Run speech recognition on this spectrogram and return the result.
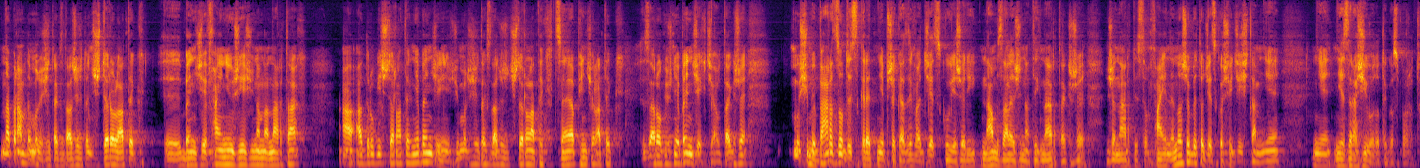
naprawdę może się tak zdarzyć, że ten czterolatek y, będzie fajnie już jeździł nam na nartach, a, a drugi czterolatek nie będzie jeździł. Może się tak zdarzyć, że czterolatek chce, a pięciolatek za rok już nie będzie chciał. Także musimy bardzo dyskretnie przekazywać dziecku, jeżeli nam zależy na tych nartach, że, że narty są fajne, no żeby to dziecko się gdzieś tam nie, nie, nie zraziło do tego sportu.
